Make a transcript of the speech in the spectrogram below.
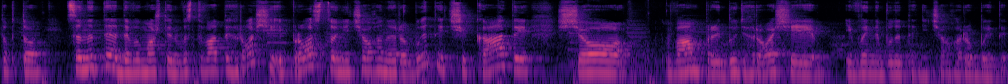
Тобто, це не те, де ви можете інвестувати гроші і просто нічого не робити, чекати, що вам прийдуть гроші, і ви не будете нічого робити.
